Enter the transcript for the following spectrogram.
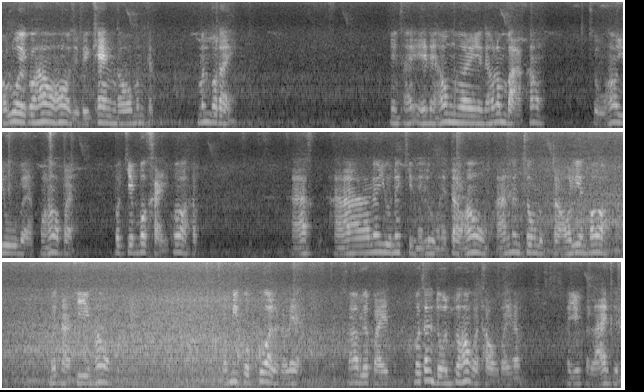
เขารวยก็เฮาเฮาสิไปแข่งเขามันก็มันบ่ได้ยังไทยเอ็ดให้เฮาเมื่อยเฮาลำบากเฮาสู่เฮาอยู่แบบของเฮาไปบ่เจ็บบ่ไข้พ่อครับ หาหาแนวอยู่ในกินในลูกในเต่าเฮาหาเงินส่งลูกเต่าเลี้ยงพ่อเมื่อหน้าที่เฮาเขามีครอบครัวแล้วก็แล้วเฮาเรือไปบ่ทันโดนตัวเฮาก็เฒ่าไปครับ อายุก็หลายขึ้น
